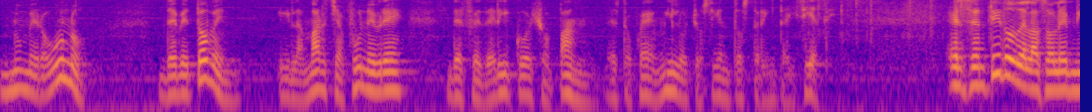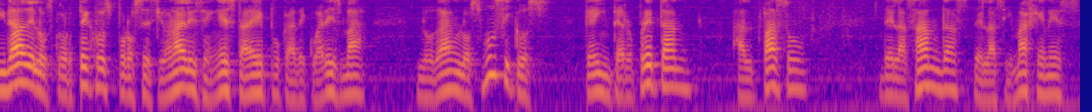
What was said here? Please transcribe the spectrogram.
número uno de Beethoven y la marcha fúnebre de Federico Chopin. Esto fue en 1837. El sentido de la solemnidad de los cortejos procesionales en esta época de cuaresma lo dan los músicos que interpretan al paso de las andas de las imágenes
